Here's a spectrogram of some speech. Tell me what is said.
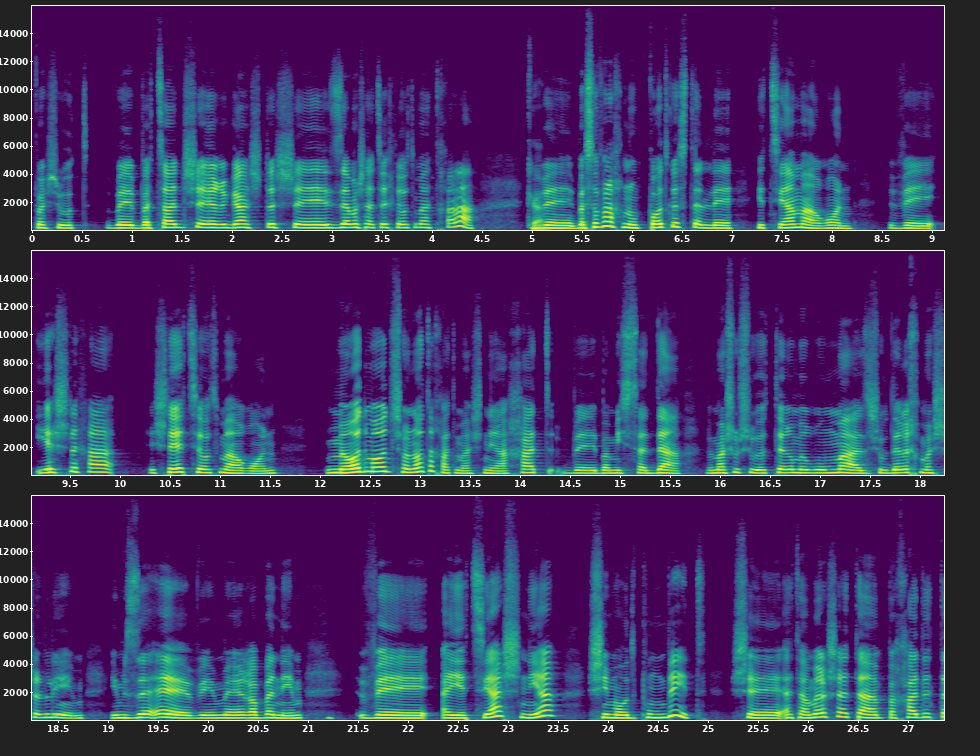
פשוט, בצד שהרגשת שזה מה שהיה צריך להיות מההתחלה. כן. ובסוף אנחנו פודקאסט על אה, יציאה מהארון, ויש לך שתי יציאות מהארון, מאוד מאוד שונות אחת מהשנייה. אחת במסעדה, במשהו שהוא יותר מרומז, שהוא דרך משלים, עם זאב, עם אה, רבנים, והיציאה השנייה, שהיא מאוד פומבית, שאתה אומר שאתה פחדת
